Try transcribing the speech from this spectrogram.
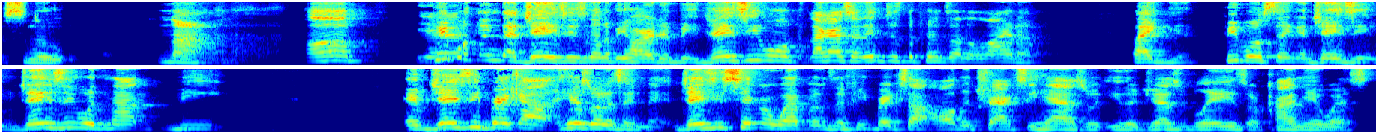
Snoop. Nah. Um. Yeah. People think that Jay Z is gonna be hard to beat. Jay Z won't. Like I said, it just depends on the lineup. Like people was thinking Jay Z. Jay Z would not be. If Jay Z break out, here's what I'm saying. Jay Z Secret Weapons. If he breaks out all the tracks he has with either Just Blaze or Kanye West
